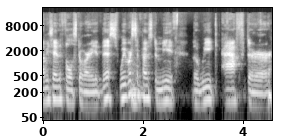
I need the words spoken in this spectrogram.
let me say the full story. This we were supposed to meet the week after.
